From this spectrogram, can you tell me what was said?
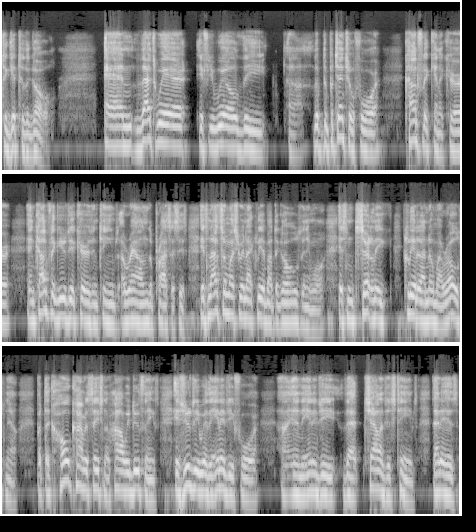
to get to the goal. And that's where if you will the uh, the, the potential for conflict can occur, and conflict usually occurs in teams around the processes. It's not so much we're not clear about the goals anymore. It's certainly clear that I know my roles now, but the whole conversation of how we do things is usually where the energy for uh, and the energy that challenges teams. That is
